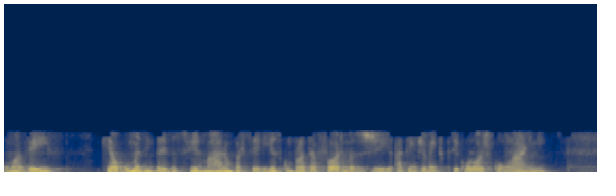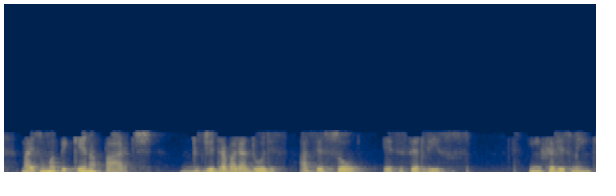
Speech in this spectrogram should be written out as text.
uma vez que algumas empresas firmaram parcerias com plataformas de atendimento psicológico online, mas uma pequena parte de trabalhadores acessou esses serviços, infelizmente.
